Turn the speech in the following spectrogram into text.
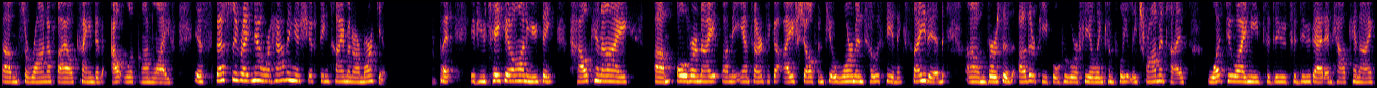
um, Serranophile kind of outlook on life. Especially right now, we're having a shifting time in our market. But if you take it on and you think, how can I um, overnight on the Antarctica ice shelf and feel warm and toasty and excited um, versus other people who are feeling completely traumatized. What do I need to do to do that? And how can I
